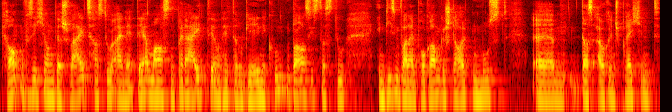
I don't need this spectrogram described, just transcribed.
Krankenversicherung der Schweiz hast du eine dermaßen breite und heterogene Kundenbasis, dass du in diesem Fall ein Programm gestalten musst, ähm, das auch entsprechend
